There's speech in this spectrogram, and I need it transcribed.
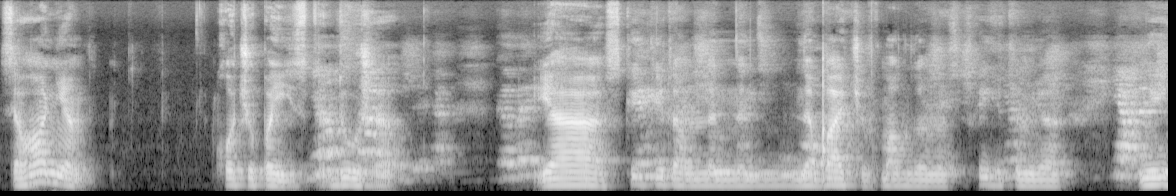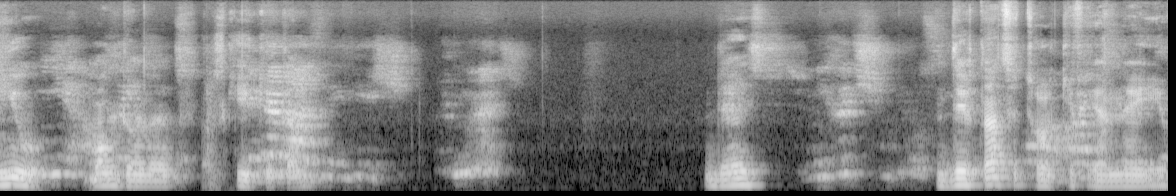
Сьогодні хочу поїсти дуже. Я скільки там не, не, не бачив Макдональдс, скільки там я не їв Макдональдс, скільки там. Десь 19 років я не їв.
